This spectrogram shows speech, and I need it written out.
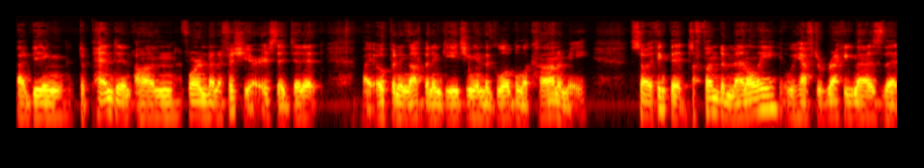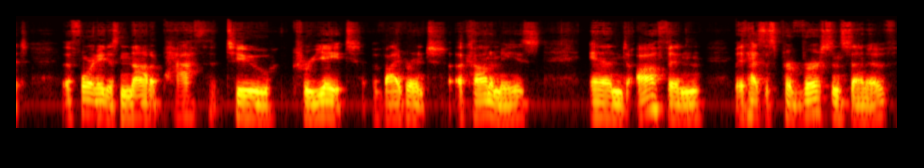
by being dependent on foreign beneficiaries. They did it by opening up and engaging in the global economy. So I think that fundamentally, we have to recognize that foreign aid is not a path to create vibrant economies and often it has this perverse incentive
